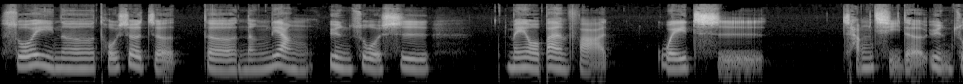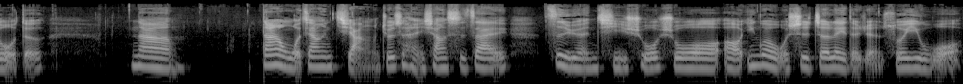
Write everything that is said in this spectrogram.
所以呢，投射者。的能量运作是没有办法维持长期的运作的。那当然，我这样讲就是很像是在自圆其说，说哦，因为我是这类的人，所以我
